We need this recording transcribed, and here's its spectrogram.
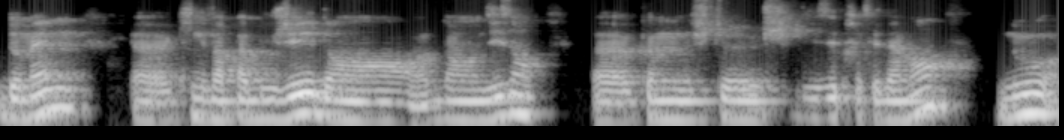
domaine euh, qui ne va pas bouger dans, dans 10 ans. Comme je te, disais précédemment, nous,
